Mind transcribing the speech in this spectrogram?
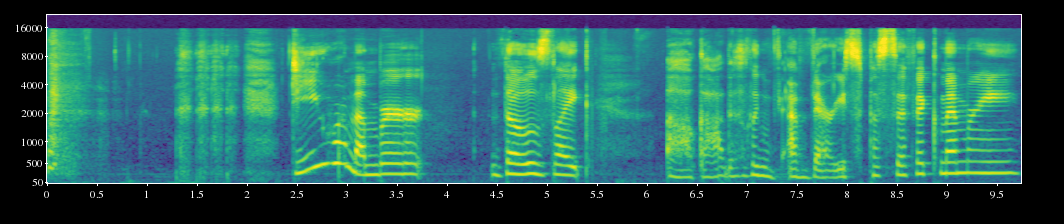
do you remember those like oh god this is like a very specific memory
